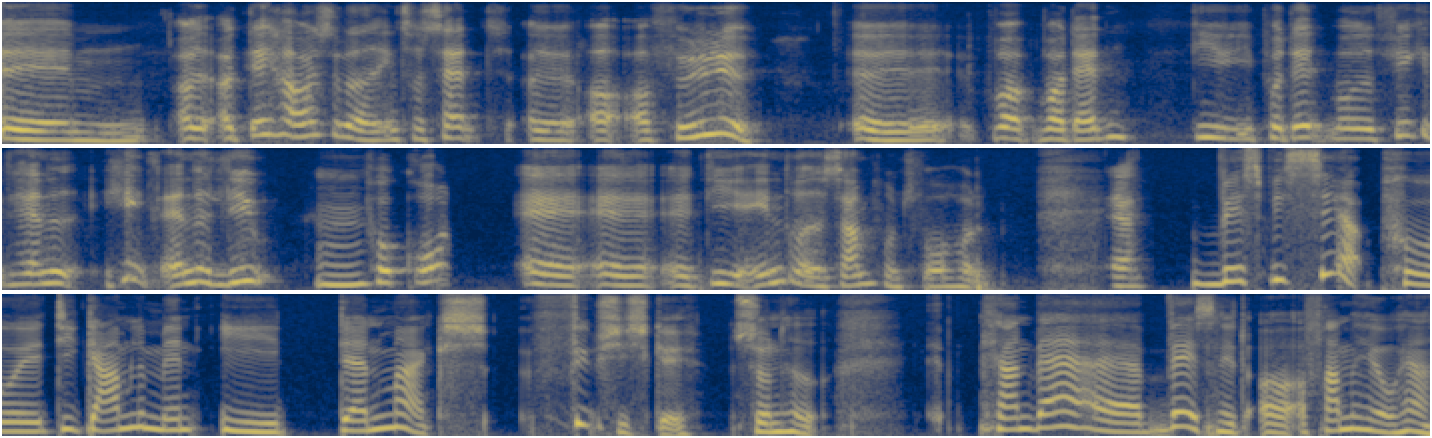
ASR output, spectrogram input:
Øhm, og, og det har også været interessant øh, at, at følge, øh, hvordan de på den måde fik et andet, helt andet liv mm. på grund af, af, af de ændrede samfundsforhold. Ja. Hvis vi ser på øh, de gamle mænd i Danmarks fysiske sundhed, kan hvad er væsentligt at fremhæve her?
